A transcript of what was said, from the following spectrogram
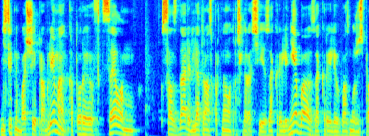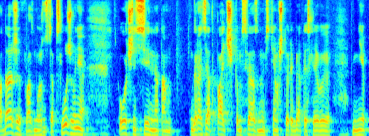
действительно большие проблемы, которые в целом создали для транспортной отрасли России. Закрыли небо, закрыли возможность продажи, возможность обслуживания. Очень сильно там грозят пальчиком, связанным с тем, что, ребята, если вы не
